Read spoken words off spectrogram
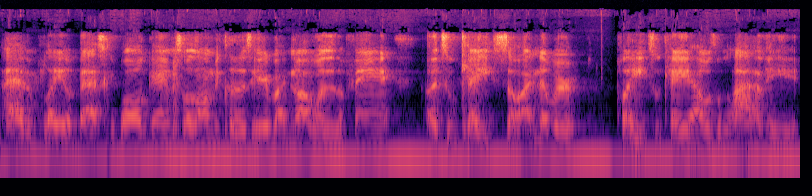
I haven't played a basketball game so long because everybody know I wasn't a fan of 2K, so I never played 2K. I was a live head,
